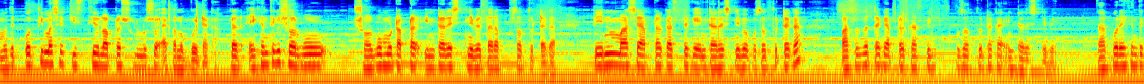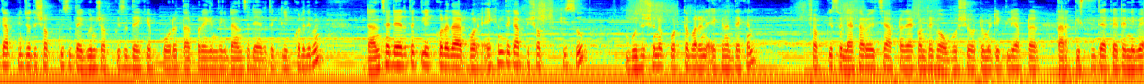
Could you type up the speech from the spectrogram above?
আমাদের প্রতি মাসের কিস্তি হলো আপনার ষোলোশো একানব্বই টাকা। আপনার এখান থেকে সর্ব, সর্বমোট আপনার ইন্টারেস্ট নেবে তারা পঁচাত্তর টাকা। তিন মাসে আপনার কাছ থেকে ইন্টারেস্ট নেবে পঁচাত্তর টাকা, পাঁচ হাজার টাকা আপনার কাছ থেকে পঁচাত্তর টাকা ইন্টারেস্ট নেবে। তারপরে এখান থেকে আপনি যদি সব কিছু দেখবেন সব কিছু দেখে পরে তারপরে এখান থেকে ডান সাইডে এরোতে ক্লিক করে দেবেন। ডান সাইডে এরোতে ক্লিক করে দেওয়ার পর এখান থেকে আপনি সব কিছু বুঝে শুনে পড়তে পারেন। এখানে দেখেন সব কিছু লেখা রয়েছে, আপনার অ্যাকাউন্ট থেকে অবশ্যই অটোমেটিকলি আপনার তার কিস্তিটা কেটে নেবে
